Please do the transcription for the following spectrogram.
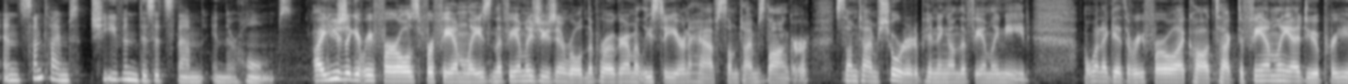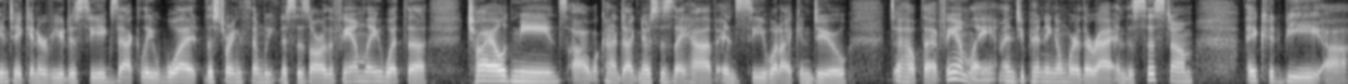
And sometimes she even visits them in their homes. I usually get referrals for families, and the families usually enrolled in the program at least a year and a half, sometimes longer, sometimes shorter, depending on the family need. But when I get the referral, I contact the family. I do a pre intake interview to see exactly what the strengths and weaknesses are of the family, what the child needs, uh, what kind of diagnosis they have, and see what I can do to help that family. And depending on where they're at in the system, it could be uh,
